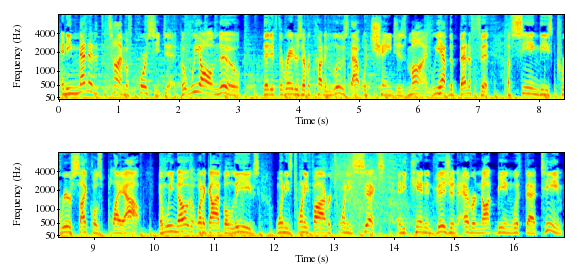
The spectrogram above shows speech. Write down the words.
And he meant it at the time, of course he did. But we all knew that if the Raiders ever cut him loose, that would change his mind. We have the benefit of seeing these career cycles play out. And we know that what a guy believes when he's 25 or 26 and he can't envision ever not being with that team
